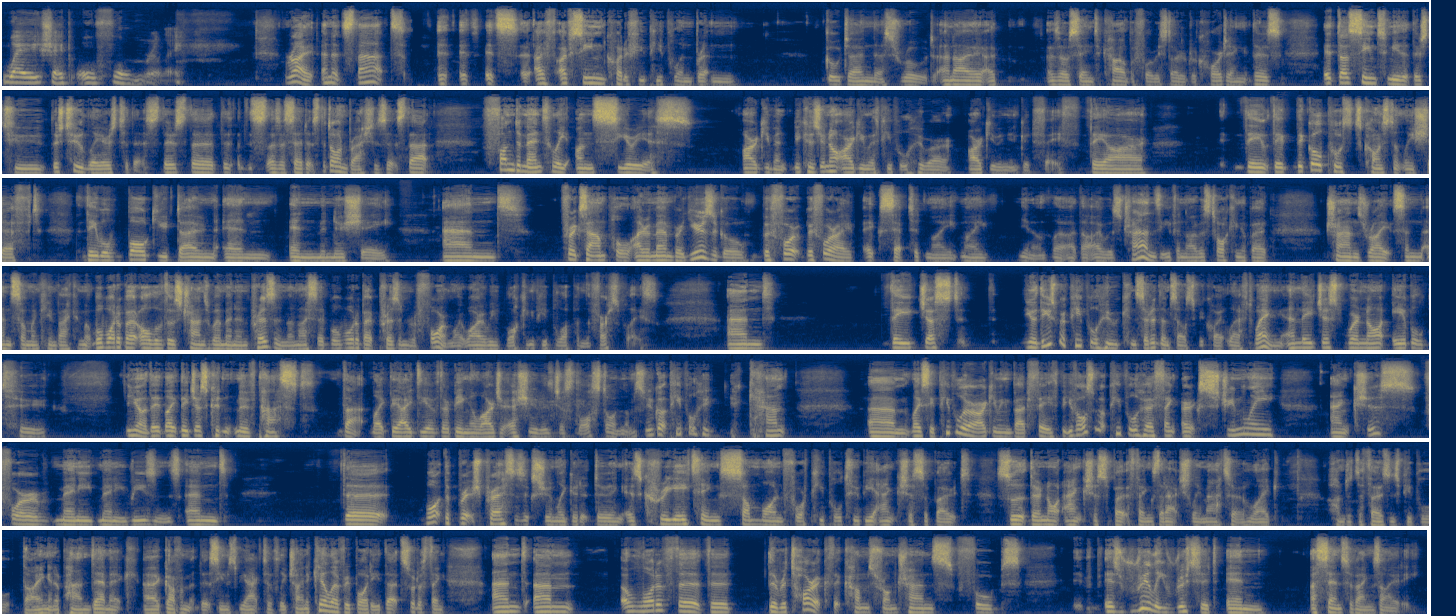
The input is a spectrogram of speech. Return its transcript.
way, shape, or form, really. Right. And it's that, it, it, it's, I've, I've seen quite a few people in Britain go down this road. And I, I as I was saying to Kyle before we started recording, there's it does seem to me that there's two there's two layers to this. There's the, the this, as I said, it's the Don Brashes. It's that fundamentally unserious argument because you're not arguing with people who are arguing in good faith. They are they, they the goalposts constantly shift. They will bog you down in in minutiae. And for example, I remember years ago before before I accepted my my you know that, that I was trans. Even I was talking about trans rights and, and someone came back and went, well, what about all of those trans women in prison? And I said, well, what about prison reform? Like, why are we locking people up in the first place? And they just, you know, these were people who considered themselves to be quite left wing and they just were not able to, you know, they like, they just couldn't move past that. Like the idea of there being a larger issue is just lost on them. So you've got people who, who can't, um, like I say, people who are arguing bad faith, but you've also got people who I think are extremely, anxious for many many reasons. And the what the British press is extremely good at doing is creating someone for people to be anxious about so that they're not anxious about things that actually matter like hundreds of thousands of people dying in a pandemic a government that seems to be actively trying to kill everybody that sort of thing. And um, a lot of the, the the rhetoric that comes from transphobes is really rooted in a sense of anxiety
